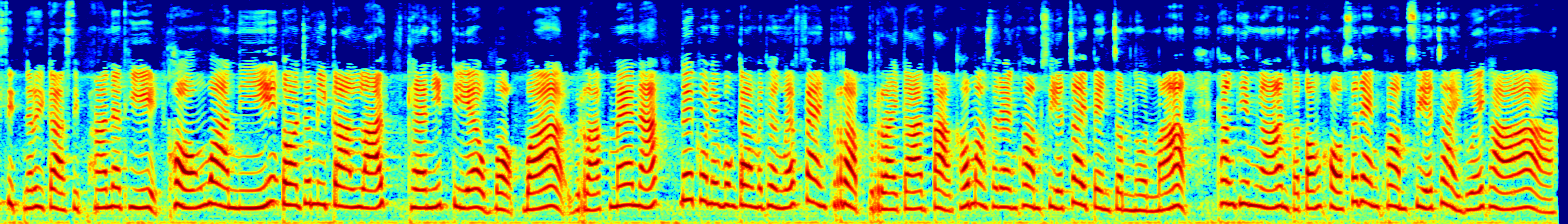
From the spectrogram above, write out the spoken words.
20นาฬิกา15 นาทีของวันนี้ก่อนจะมีการไลฟ์แค่นิดเดียวบอกว่ารักแม่นะได้คนในวงการบันเทิงและแฟนคลับรายการต่างเข้ามาแสดงความเสียใจเป็นจำนวนมาก ทางทีมงานก็ต้องขอแสดงความเสียใจด้วยค่ะ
